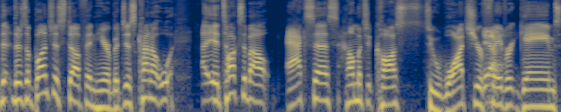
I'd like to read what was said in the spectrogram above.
Th- there's a bunch of stuff in here, but just kind of it talks about access, how much it costs to watch your Yeah. favorite games.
